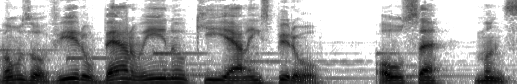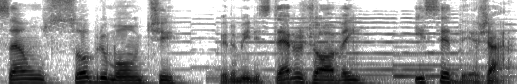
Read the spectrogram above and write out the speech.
vamos ouvir o belo hino que ela inspirou. Ouça Mansão sobre o Monte, pelo Ministério Jovem e CD já.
